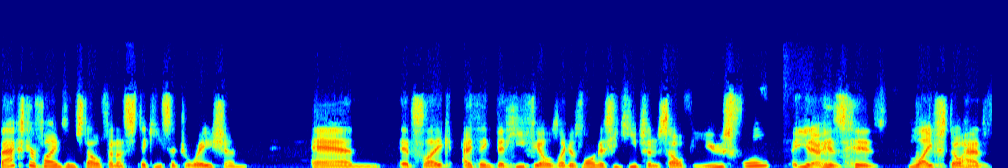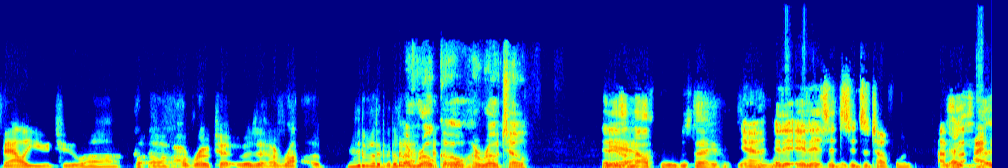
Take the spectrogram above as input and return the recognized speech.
baxter finds himself in a sticky situation. And it's like I think that he feels like as long as he keeps himself useful, you know, his his life still has value to uh, uh Hiroto was it Aro- uh, Hiroko Hiroto. It is a mouthful to say. Yeah, it, it is. It's it's a tough one. Uh, I- I,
